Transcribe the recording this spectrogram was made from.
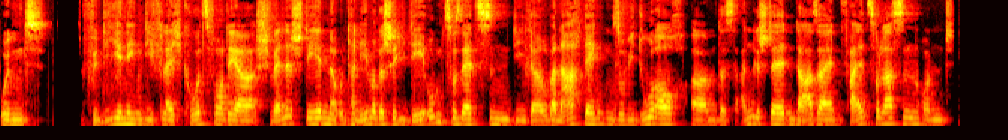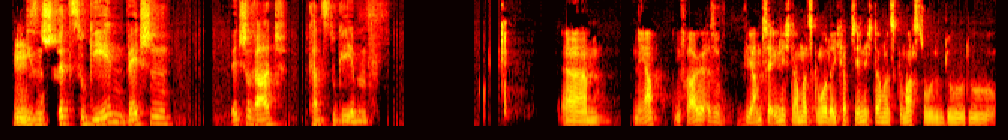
Und für diejenigen, die vielleicht kurz vor der Schwelle stehen, eine unternehmerische Idee umzusetzen, die darüber nachdenken, so wie du auch ähm, das Angestellten-Dasein fallen zu lassen und mhm. diesen Schritt zu gehen, welchen, welchen Rat kannst du geben? Ähm, naja, die Frage, also wir haben es ja ähnlich damals gemacht, oder ich habe es ähnlich damals gemacht. Du, du, du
